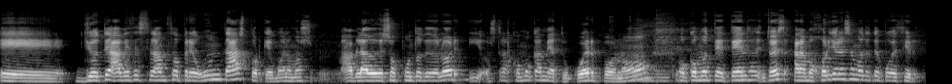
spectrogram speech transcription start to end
Eh, yo te, a veces lanzo preguntas porque, bueno, hemos hablado de esos puntos de dolor y, ostras, ¿cómo cambia tu cuerpo, no? O cómo te tensas. Entonces, a lo mejor yo en ese momento te puedo decir,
